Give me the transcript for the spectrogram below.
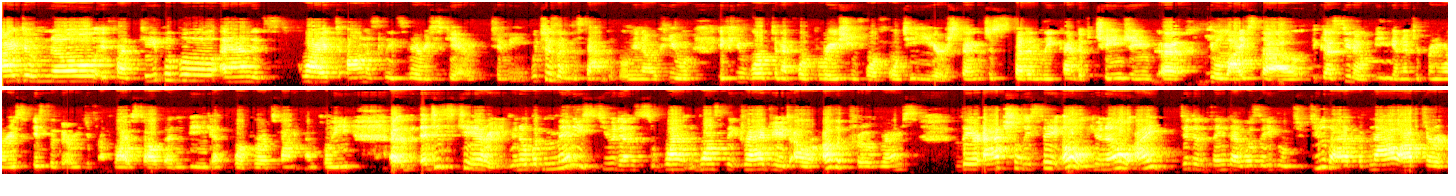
I don't know if I'm capable, and it's quite honestly, it's very scary to me, which is understandable. You know, if you if you worked in a corporation for 40 years, then just suddenly kind of changing uh, your lifestyle because you know being an entrepreneur is, is a very different lifestyle than being a corporate employee. Uh, it is scary, you know. But many students, when, once they graduate our other programs, they actually say, "Oh, you know, I didn't think I was able to do that, but now after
